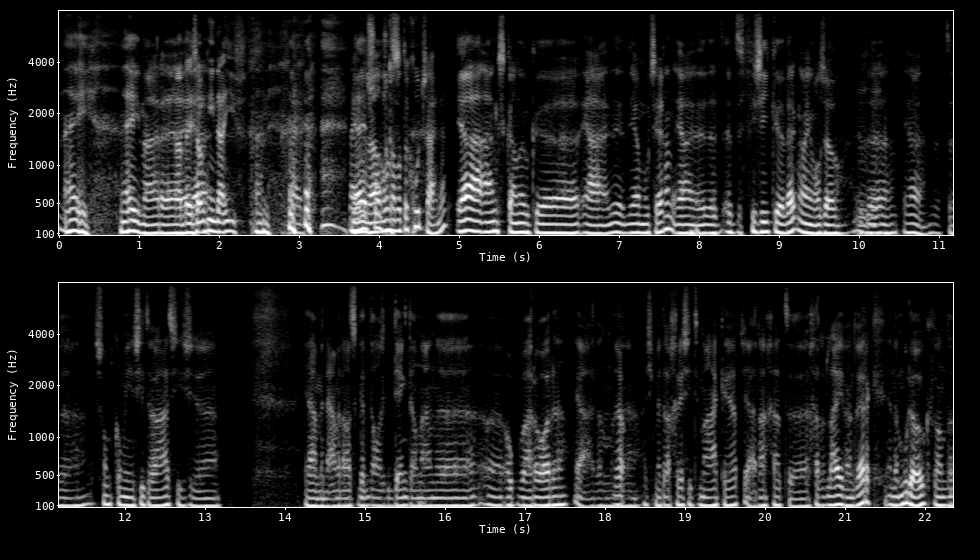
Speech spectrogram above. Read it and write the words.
Nee, nee, maar... eh, nou, wees ja. ook niet naïef. Nee, Nee, soms ons- kan het ook goed zijn, hè? Ja, angst kan ook, eh, ja, ja, moet zeggen, ja, het, het fysieke werkt nou eenmaal zo. Het, Mhm. eh, ja, dat, eh, soms kom je in situaties, eh, ja, met name als ik, als ik denk dan aan eh, openbare orde, ja, dan Ja. eh, als je met agressie te maken hebt, ja, dan gaat, gaat het lijf aan het werk. En dat moet ook, want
